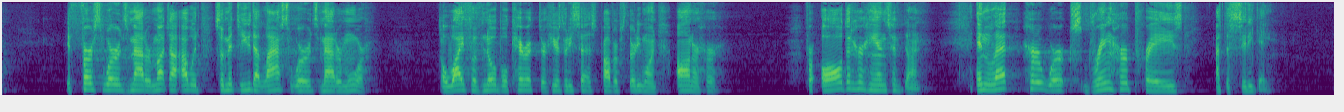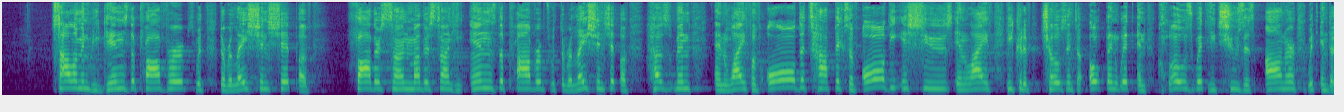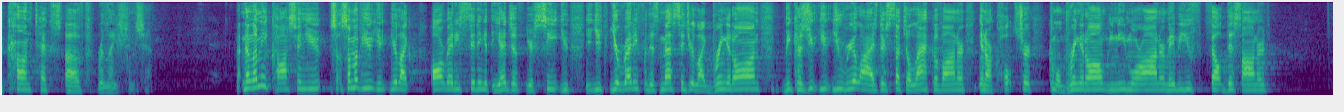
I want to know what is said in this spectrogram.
If first words matter much, I, I would submit to you that last words matter more a wife of noble character. Here's what he says Proverbs 31 honor her for all that her hands have done, and let her works bring her praise at the city gate. Solomon begins the Proverbs with the relationship of father, son, mother, son. He ends the Proverbs with the relationship of husband, and wife of all the topics, of all the issues in life he could have chosen to open with and close with. He chooses honor within the context of relationship. Now, let me caution you. Some of you, you're like, already sitting at the edge of your seat. You, you, you're ready for this message. You're like, bring it on because you, you, you realize there's such a lack of honor in our culture. Come on, bring it on. We need more honor. Maybe you felt dishonored.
